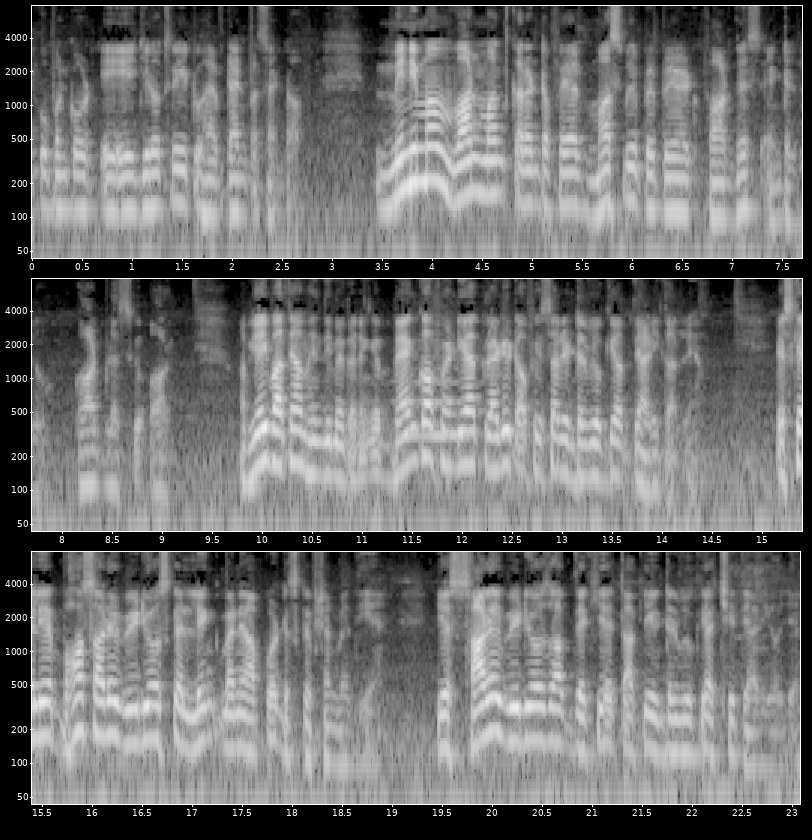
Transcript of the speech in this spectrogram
coupon code AA03 to have 10% off. Minimum one month current affair must be prepared for this interview. God bless you all. अब यही बातें हम हिंदी में करेंगे Bank of India credit officer interview की अब तैयारी कर रहे हैं इसके लिए बहुत सारे वीडियोस के लिंक मैंने आपको डिस्क्रिप्शन में दिए हैं ये सारे वीडियोस आप देखिए ताकि इंटरव्यू की अच्छी तैयारी हो जाए।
